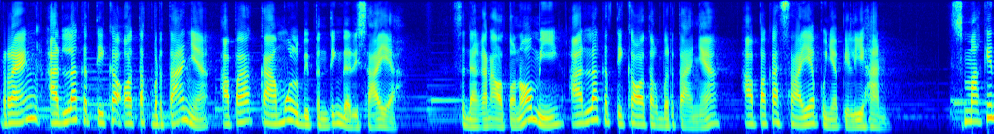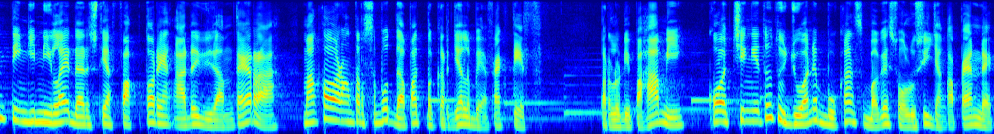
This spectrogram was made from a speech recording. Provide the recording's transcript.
Rank adalah ketika otak bertanya, apakah kamu lebih penting dari saya. Sedangkan autonomi adalah ketika otak bertanya, apakah saya punya pilihan. Semakin tinggi nilai dari setiap faktor yang ada di dalam Tera, maka orang tersebut dapat bekerja lebih efektif. Perlu dipahami, coaching itu tujuannya bukan sebagai solusi jangka pendek.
